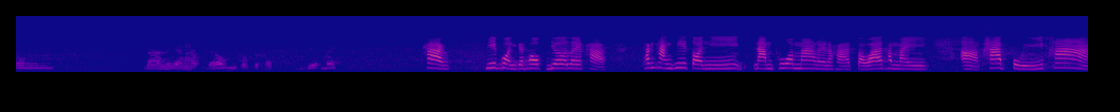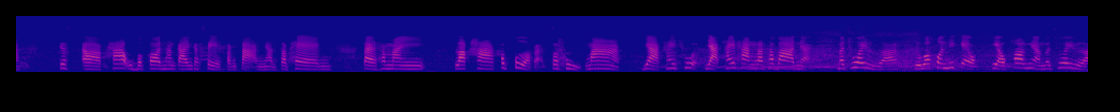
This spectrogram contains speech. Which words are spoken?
ลงนานหรือยังครับ แล้วมีผลกระทบเยอะไหม ค่ะ มีผลกระทบเยอะเลยค่ะ ทั้งทั้งๆที่ตอนนี้น้ำท่วมมากเลยนะคะ แต่ว่าทำไมค่าปุ๋ยค่าค่าอุปกรณ์ทางการเกษตรต่างๆเนี่ยจะแพง แต่ทำไมราคาข้าวเปลือกอะจะถูกมาก อยากให้ช่วยอยากให้ทางรัฐบาลเนี่ยมาช่วยเหลือ หรือว่าคนที่เกี่ยวเกี่ยวข้องเนี่ยมาช่วยเหลือ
